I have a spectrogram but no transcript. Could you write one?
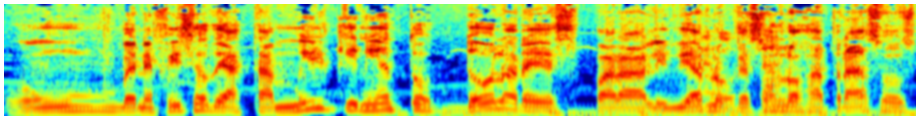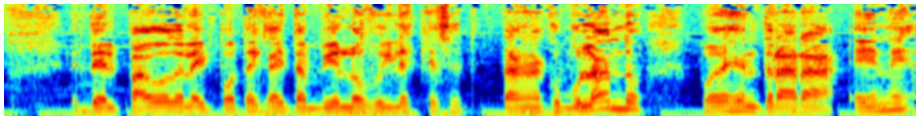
con un beneficio de hasta 1.500 dólares para aliviar Me lo que son los atrasos del pago de la hipoteca y también los biles que se están acumulando. Puedes entrar a nhssfr.org,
